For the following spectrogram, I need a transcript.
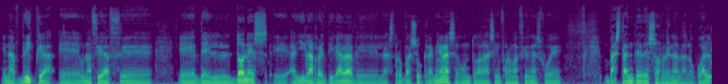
en Avdiivka, eh, una ciudad del Donetsk. allí la retirada de las tropas ucranianas, según todas las informaciones, fue bastante desordenada, lo cual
